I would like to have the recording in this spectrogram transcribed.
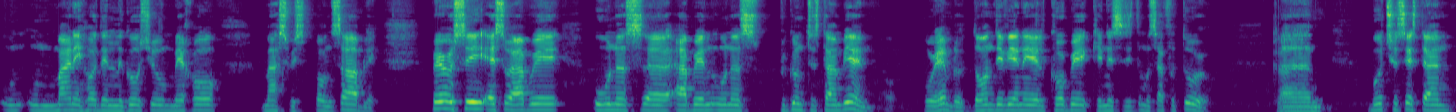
un, manejo del negocio mejor, más responsable. Pero sí, eso abre unas, uh, abren unas preguntas también. Por ejemplo, ¿dónde viene el cobre que necesitamos a futuro? Um, muchos están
